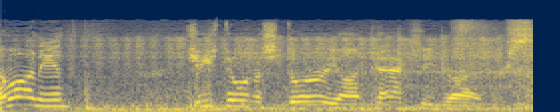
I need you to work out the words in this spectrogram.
Come on in. She's doing a story on taxi drivers.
